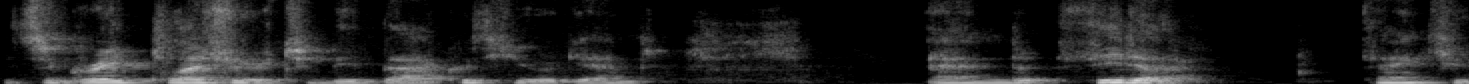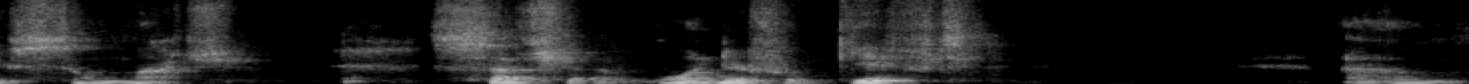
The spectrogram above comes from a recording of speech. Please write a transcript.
It's a great pleasure to be back with you again. And Theda, thank you so much. Such a wonderful gift. Um,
